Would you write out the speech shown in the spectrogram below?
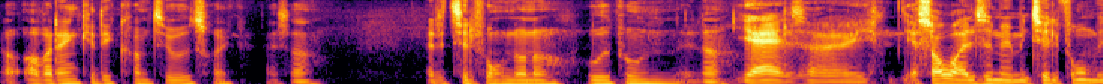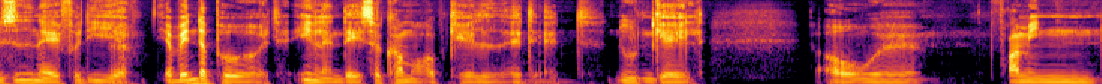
Og, og hvordan kan det komme til udtryk? Altså, er det telefonen under hovedpuden? Eller? Ja, altså, jeg sover altid med min telefon ved siden af, fordi ja. jeg, jeg venter på, at en eller anden dag, så kommer opkaldet, at, mm. at nu er den gal. Og øh, fra, min,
